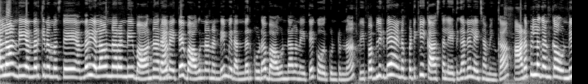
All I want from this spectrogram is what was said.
హలో అండి అందరికీ నమస్తే. అందరూ ఎలా ఉన్నారండి? బాగున్నారా? నేనైతే బాగున్నానండి. మీరందరు కూడా బాగుండాలని అయితే కోరుకుంటున్నా. రిపబ్లిక్ డే అయినప్పటికీ కాస్త లేట్ గానే లేచాం ఇంకా. ఆడపిల్ల గనక ఉండి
